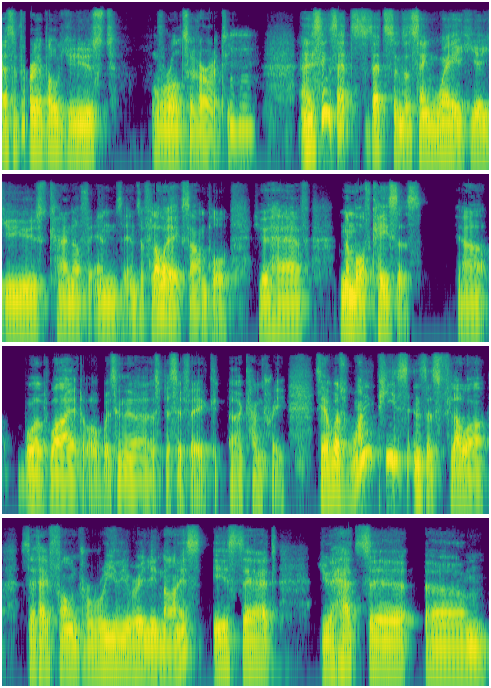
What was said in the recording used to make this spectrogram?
as a variable used overall severity mm-hmm. And I think that's that's in the same way here. You use kind of in in the flower example, you have number of cases, yeah, worldwide or within a specific uh, country. There was one piece in this flower that I found really really nice. Is that you had the um,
